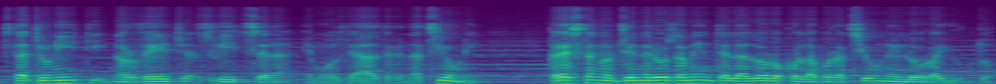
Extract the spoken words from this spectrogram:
Stati Uniti, Norvegia, Svizzera e molte altre nazioni prestano generosamente la loro collaborazione e il loro aiuto.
